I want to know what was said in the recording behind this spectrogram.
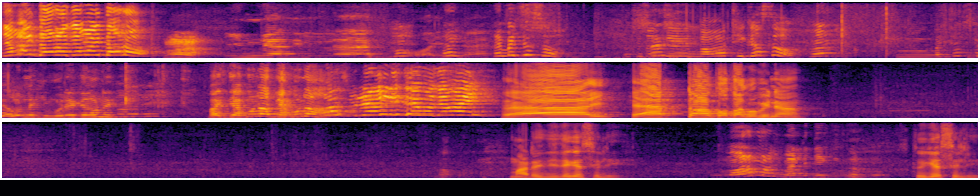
জামাই ধরো জামাই ধরো ইন্না লিল্লাহি ওয়া ইন্না এই বেঁচেছো বাবা ঠিক আছো হ্যাঁ গেল নাকি মরে গেল নাকি ভাই দেখো না দেখো না হসপিটাল নিয়ে যাব জামাই এই একটা কথা কবি না মাটি দিতে গেছিলি তুই গেছিলি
